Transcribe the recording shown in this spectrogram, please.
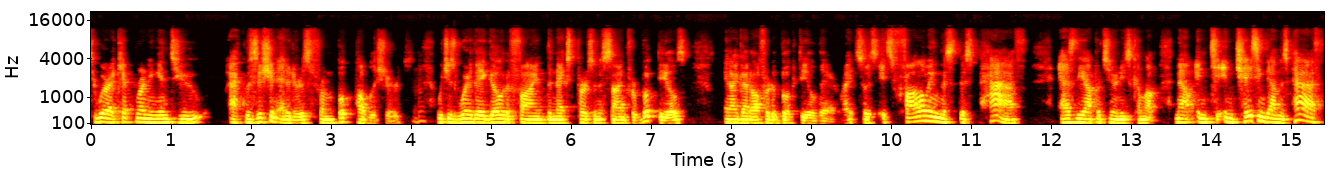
to where I kept running into acquisition editors from book publishers, mm-hmm. which is where they go to find the next person assigned for book deals. And I got offered a book deal there, right? So it's, it's following this, this path as the opportunities come up. Now, in, t- in chasing down this path,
